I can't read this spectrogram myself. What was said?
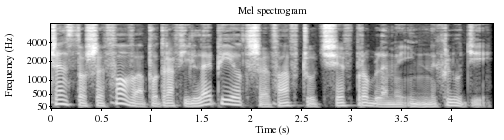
Często szefowa potrafi lepiej od szefa wczuć się w problemy innych ludzi.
